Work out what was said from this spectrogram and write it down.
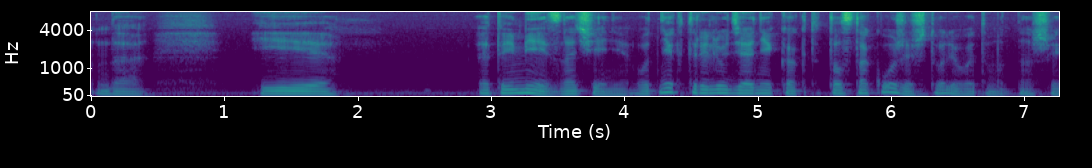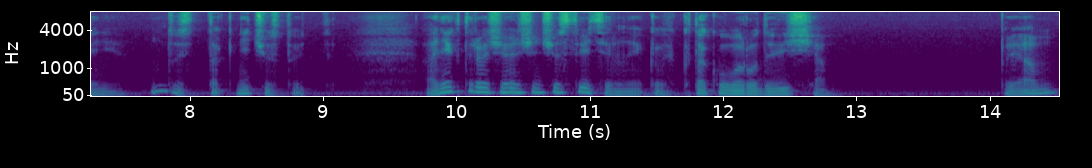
Да. И это имеет значение. Вот некоторые люди, они как-то толстокожие, что ли, в этом отношении. Ну, то есть так не чувствуют. А некоторые очень-очень чувствительные к, к такого рода вещам. Прям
